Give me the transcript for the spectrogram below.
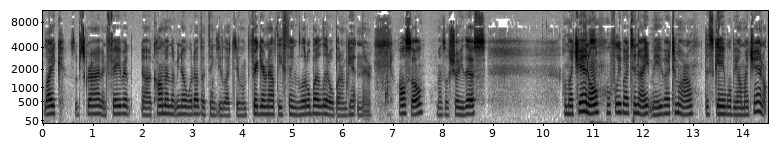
like, subscribe, and favorite, uh, comment, let me know what other things you'd like to do. I'm figuring out these things little by little, but I'm getting there. Also, might as well show you this. On my channel, hopefully by tonight, maybe by tomorrow, this game will be on my channel.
